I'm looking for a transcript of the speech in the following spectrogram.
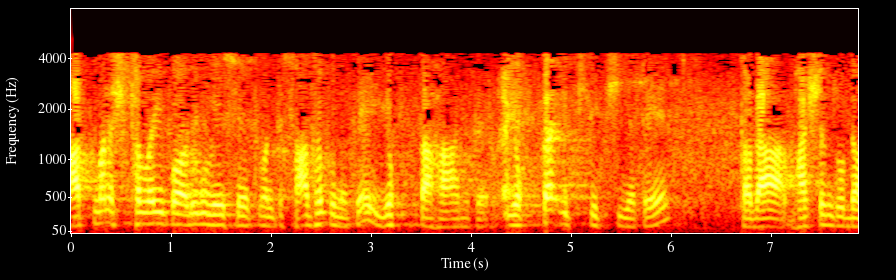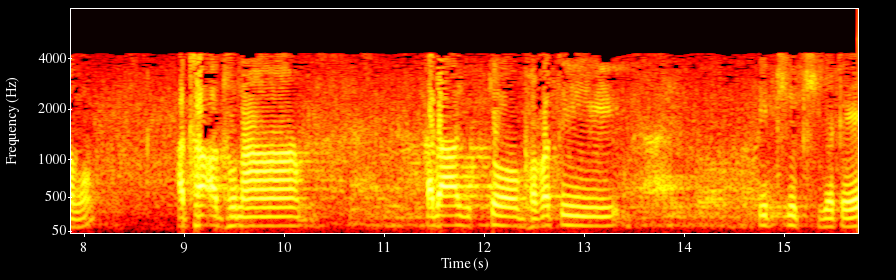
ఆత్మనిష్ట వైపు అడుగు వేసేటువంటి సాధకునికే యుక్త అని పేరు. యుక్త ఇత్యుచ్యతే తదా. భాష్యం చూద్దాము. అథ అధునా కదా యుక్తో భవతి ఇత్యుచ్యతే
